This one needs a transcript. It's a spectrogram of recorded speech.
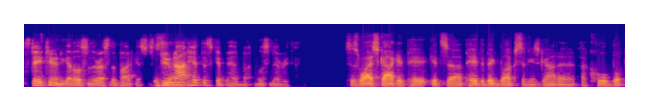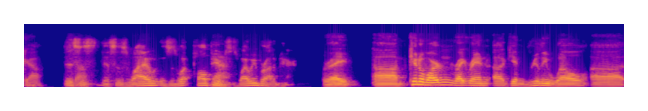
stay tuned. You got to listen to the rest of the podcast. Do not hit the skip ahead button. Listen to everything. This is why Scott get paid, gets uh, paid the big bucks, and he's got a, a cool book out. This so. is this is why this is what Paul Pierce yeah. is why we brought him here. Right. Um, Kendall Martin, right, ran uh, again really well uh,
